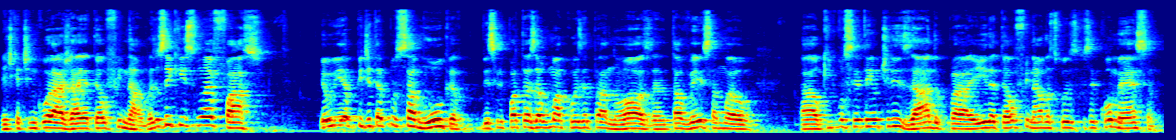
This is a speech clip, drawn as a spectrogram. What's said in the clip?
a gente quer te encorajar ir até o final. Mas eu sei que isso não é fácil. Eu ia pedir até para o Samuca, ver se ele pode trazer alguma coisa para nós. Né? Talvez, Samuel, ah, o que você tem utilizado para ir até o final das coisas que você começa.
